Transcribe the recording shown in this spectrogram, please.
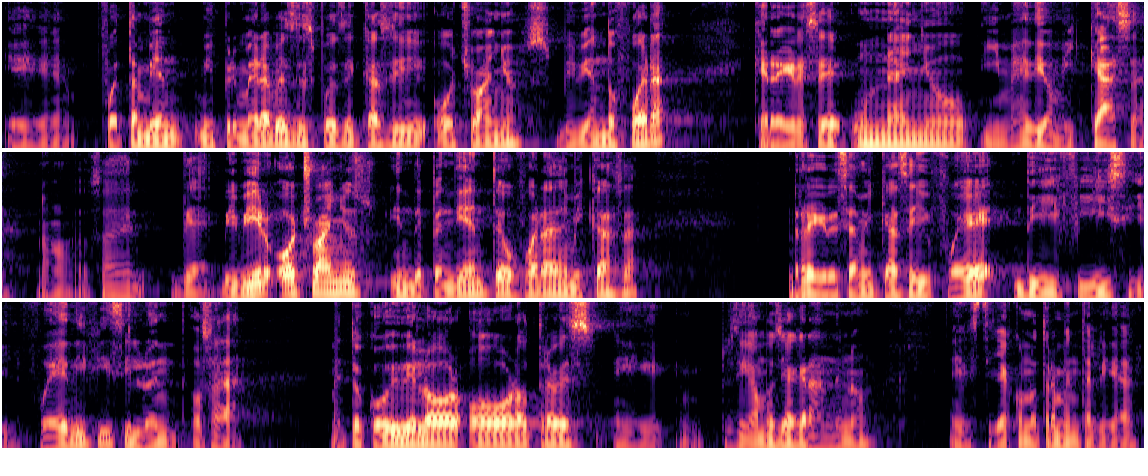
eh, fue también mi primera vez después de casi ocho años viviendo fuera, que regresé un año y medio a mi casa, ¿no? O sea, de, vivir ocho años independiente o fuera de mi casa, regresé a mi casa y fue difícil, fue difícil, o sea, me tocó vivirlo ahora otra vez, eh, pues digamos ya grande, ¿no? Este, ya con otra mentalidad.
